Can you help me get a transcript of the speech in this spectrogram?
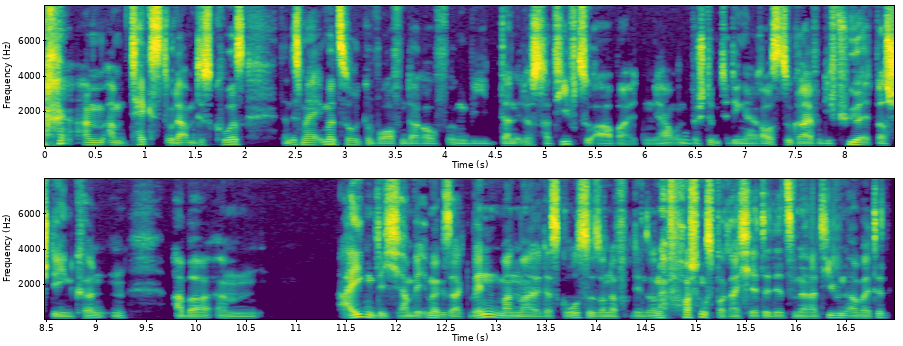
am, am Text oder am Diskurs, dann ist man ja immer zurückgeworfen darauf, irgendwie dann illustrativ zu arbeiten, ja, und mhm. bestimmte Dinge herauszugreifen, die für etwas stehen könnten. Aber ähm, eigentlich haben wir immer gesagt, wenn man mal das große Sonder den Sonderforschungsbereich hätte, der zu Narrativen arbeitet,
